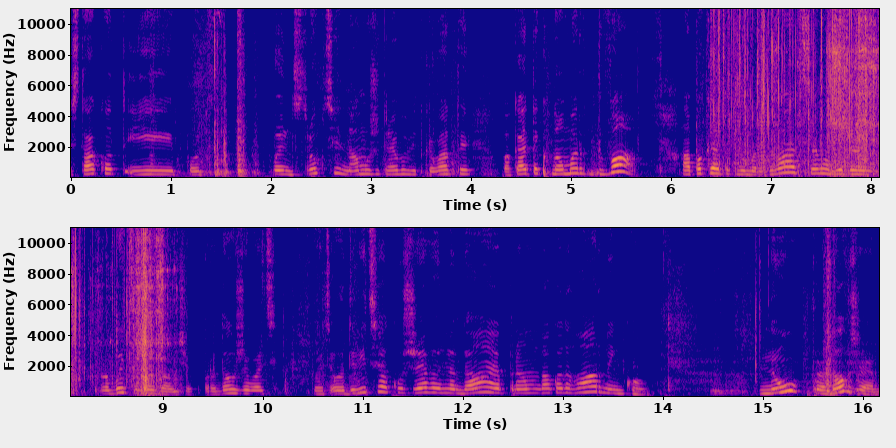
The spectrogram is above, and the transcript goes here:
Ось так от і по, по інструкції нам уже треба відкривати пакетик номер 2. А пакетик номер 2 це ми будемо робити вазончик, продовжувати. О, дивіться, як уже виглядає, прям так от гарненько. Ну, продовжуємо.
